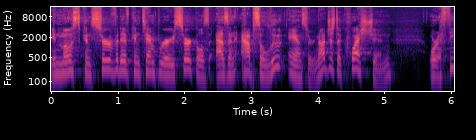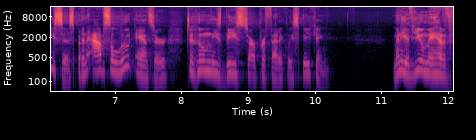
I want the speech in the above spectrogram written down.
in most conservative contemporary circles as an absolute answer, not just a question, or a thesis, but an absolute answer to whom these beasts are prophetically speaking. Many of you may have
